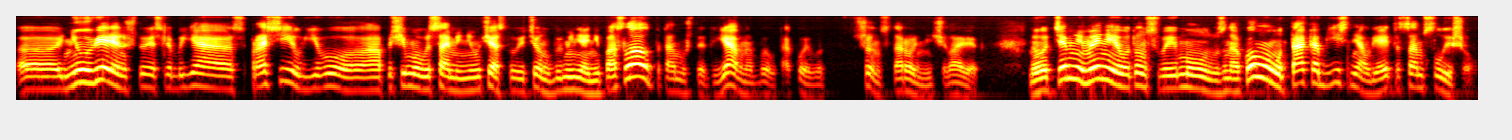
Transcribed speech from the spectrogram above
э, не уверен, что если бы я спросил его, а почему вы сами не участвуете, он бы меня не послал, потому что это явно был такой вот совершенно сторонний человек. Но вот тем не менее, вот он своему знакомому так объяснял, я это сам слышал.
